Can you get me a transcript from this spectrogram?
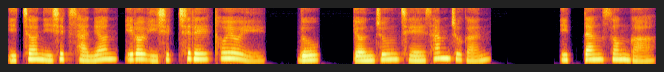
2024년 1월 27일 토요일. 녹. 연중 제3주간. 입당성가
